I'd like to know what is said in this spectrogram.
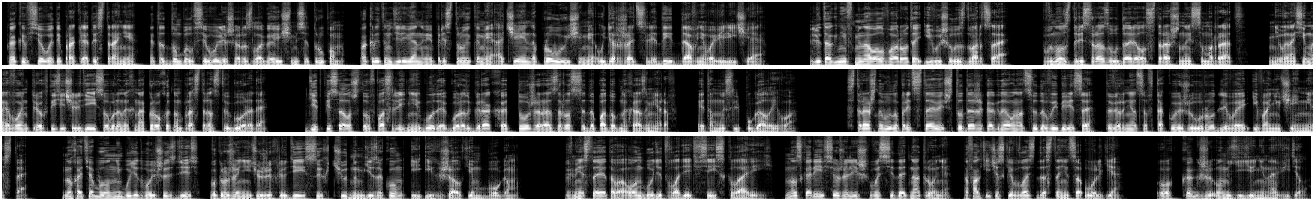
Как и все в этой проклятой стране, этот дом был всего лишь разлагающимся трупом, покрытым деревянными пристройками, отчаянно пробующими удержать следы давнего величия. Лютогнев миновал ворота и вышел из дворца. В ноздри сразу ударил страшный смрад, невыносимая вонь трех тысяч людей, собранных на крохотном пространстве города. Дед писал, что в последние годы город Гракха тоже разросся до подобных размеров. Эта мысль пугала его. Страшно было представить, что даже когда он отсюда выберется, то вернется в такое же уродливое и вонючее место. Но хотя бы он не будет больше здесь, в окружении чужих людей с их чудным языком и их жалким богом. Вместо этого он будет владеть всей Склавией, но, скорее всего же, лишь восседать на троне, а фактически власть достанется Ольге. О, как же он ее ненавидел!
